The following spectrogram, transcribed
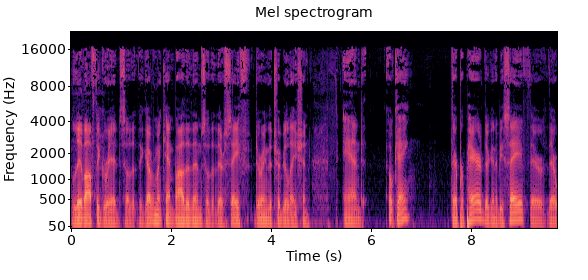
live off the grid so that the government can't bother them so that they're safe during the tribulation. And okay, they're prepared, they're going to be safe, they're they're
